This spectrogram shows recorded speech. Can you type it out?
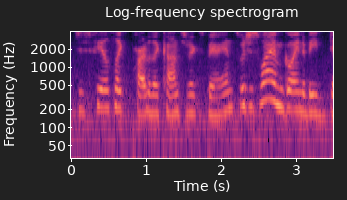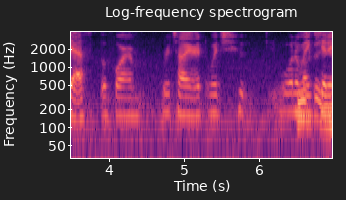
it just feels like part of the concert experience, which is why I'm going to be deaf before I'm retired. Which who, what am Who's I go- kidding?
